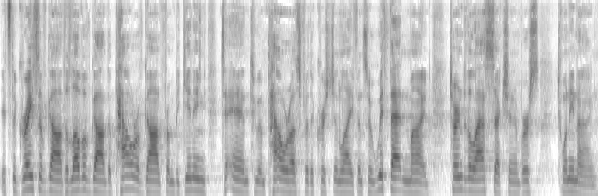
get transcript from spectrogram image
It's the grace of God, the love of God, the power of God from beginning to end to empower us for the Christian life. And so, with that in mind, turn to the last section in verse 29.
